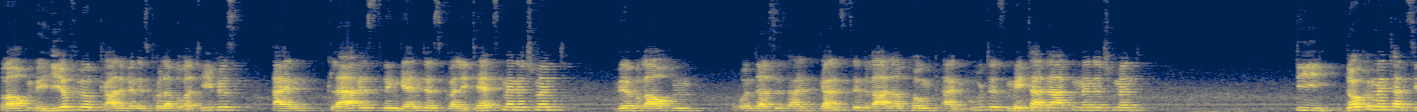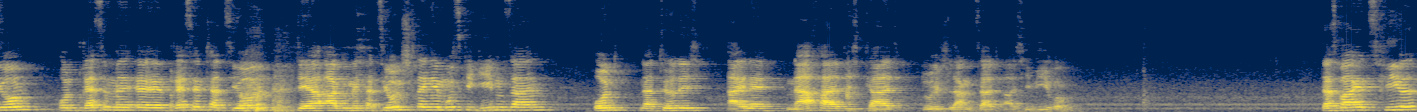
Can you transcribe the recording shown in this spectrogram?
brauchen wir hierfür, gerade wenn es kollaborativ ist, ein klares, stringentes Qualitätsmanagement. Wir brauchen, und das ist ein ganz zentraler Punkt, ein gutes Metadatenmanagement. Die Dokumentation und äh, Präsentation der Argumentationsstränge muss gegeben sein und natürlich eine Nachhaltigkeit durch Langzeitarchivierung. Das war jetzt viel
